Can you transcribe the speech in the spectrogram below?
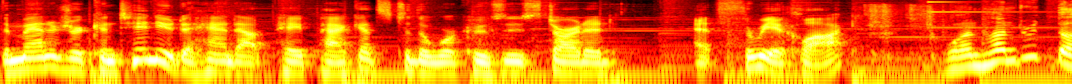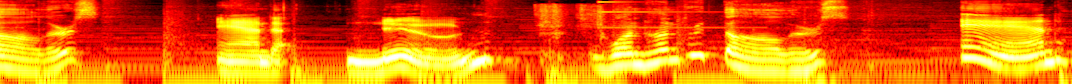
The manager continued to hand out pay packets to the workers who started at 3 o'clock $100. and noon $100. and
